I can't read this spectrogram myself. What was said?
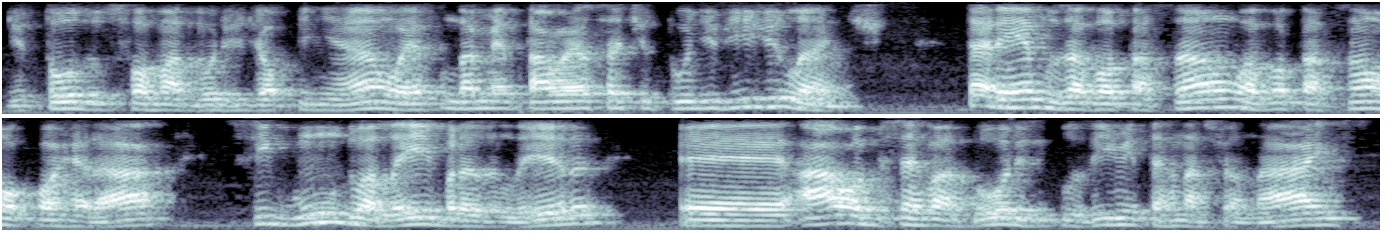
de todos os formadores de opinião, é fundamental essa atitude vigilante. Teremos a votação, a votação ocorrerá segundo a lei brasileira, é, há observadores, inclusive internacionais,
